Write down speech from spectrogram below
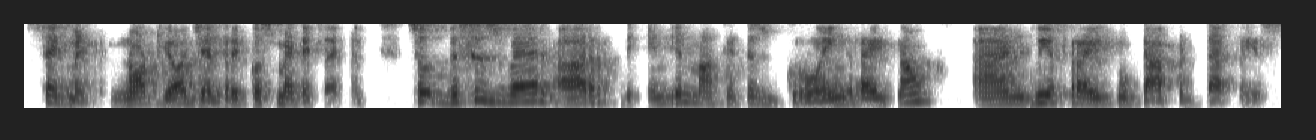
segment, not your generic cosmetic segment. So this is where our the Indian market is growing right now, and we have tried to tap it that ways.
